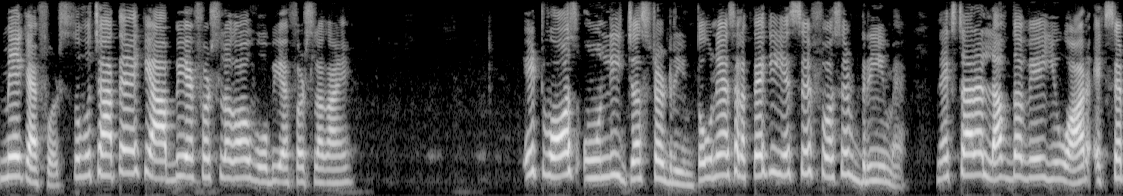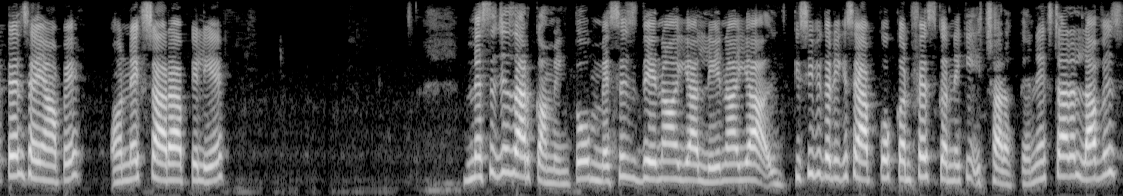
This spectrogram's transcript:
मेक एफर्ट्स तो वो चाहते हैं कि आप भी एफर्ट्स लगाओ, वो भी एफर्ट्स लगाएँ। It was only just a dream तो उन्हें ऐसा लगता है कि ये सिर्फ़ और सिर्फ़ ड्रीम है। नेक्स्ट आ रहा है love the way you are acceptance है यहाँ पे। और नेक्स्ट आ रहा है आपके लिए। मैसेजेस आर कमिंग तो मैसेज देना या लेना या किसी भी तरीके से आपको कन्फेस करने की इच्छा रखते हैं। नेक्स्ट आ रहा है love is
